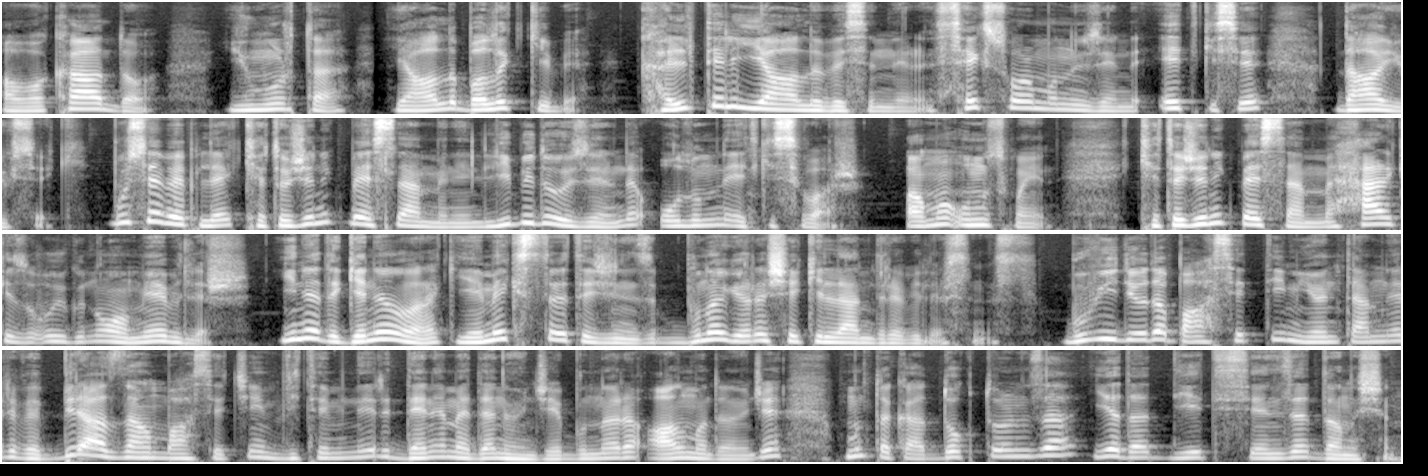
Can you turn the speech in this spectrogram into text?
avokado, yumurta, yağlı balık gibi kaliteli yağlı besinlerin seks hormonu üzerinde etkisi daha yüksek. Bu sebeple ketojenik beslenmenin libido üzerinde olumlu etkisi var. Ama unutmayın, ketojenik beslenme herkese uygun olmayabilir. Yine de genel olarak yemek stratejinizi buna göre şekillendirebilirsiniz. Bu videoda bahsettiğim yöntemleri ve birazdan bahsedeceğim vitaminleri denemeden önce, bunları almadan önce mutlaka doktorunuza ya da diyetisyenize danışın.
